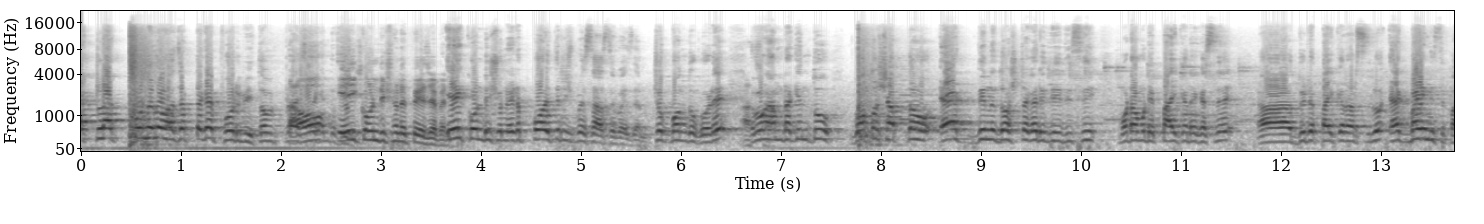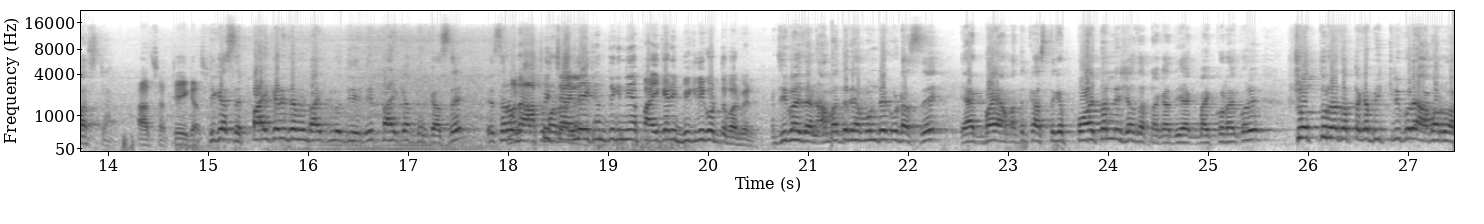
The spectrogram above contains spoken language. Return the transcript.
এক লাখ পনেরো হাজার টাকায় ফোরবি তবে তাও price টা কিন্তু এই কন্ডিশনে পেয়ে যাবেন। এই কন্ডিশনে এটা পঁয়ত্রিশ পয়সা আছে ভাইজান চোখ বন্ধ করে। আচ্ছা। এবং আমরা কিন্তু গত সপ্তাহ একদিনে দশ টাকা দিয়ে দিছি মোটামুটি পাইকারের কাছে দুইটা পাইকার আসছিল এক ভাই নিছে পাঁচটা। আচ্ছা ঠিক আছে। ঠিক আছে পাইকারি দামে বাইকগুলো দিয়ে দিই পাইকারদের কাছে। এছাড়াও মানে আপনি চাইলে এখান থেকে নিয়ে পাইকারি বিক্রি করতে পারবেন। জি ভাইজান আমাদের এমন রেকর্ড আছে এক ভাই আমাদের কাছ থেকে পঁয়তাল্লিশ হাজার টাকা দিয়ে এক বাইক ক্রয় করে সত্তর হাজার টাকা বিক্রি করে আবারও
